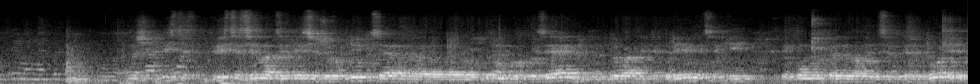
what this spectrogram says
утримання притулку. Значить, 217 тисяч рублів це е, будинку хазяїн, приватний підприємець, який, якому ми передали цю територію.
